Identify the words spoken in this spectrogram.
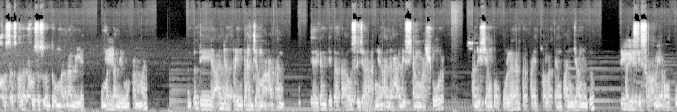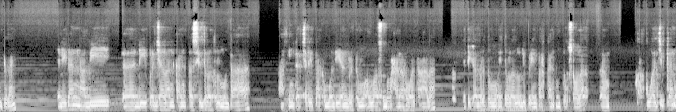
khusus sholat khusus untuk umat Nabi ya, umat hmm. Nabi Muhammad, itu tidak ada perintah jamaatan. Jadi kan kita tahu sejarahnya ada hadis yang masyur, hadis yang populer terkait sholat yang panjang itu, hmm. hadis Isra Mi'raj itu kan jadi kan Nabi e, diperjalankan ke Sidratul Muntaha. Nah, singkat cerita kemudian bertemu Allah Subhanahu wa taala. Ketika bertemu itu lalu diperintahkan untuk sholat. E, aku wajibkan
